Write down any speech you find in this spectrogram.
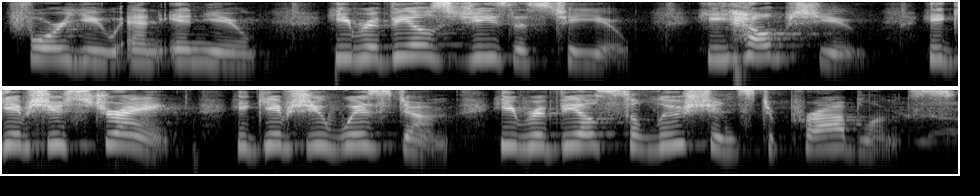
for you and in you? He reveals Jesus to you. He helps you. He gives you strength. He gives you wisdom. He reveals solutions to problems.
